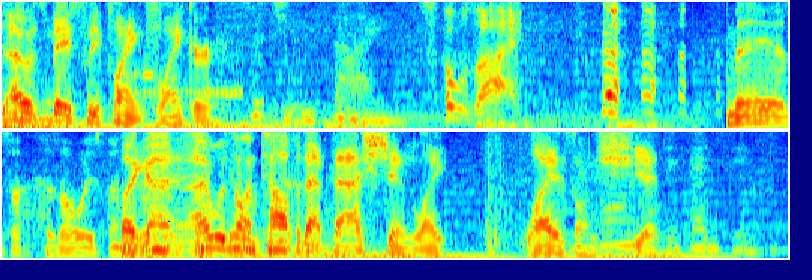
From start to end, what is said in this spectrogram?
I was basically playing flanker. Switching sides. So was I. Mei has, has always been... Like very I, I was on top of that bastion, like flies on shit. Defenses.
